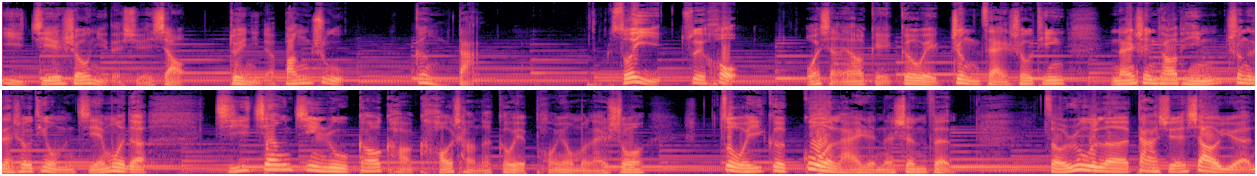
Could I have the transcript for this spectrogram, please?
意接收你的学校对你的帮助更大。所以最后，我想要给各位正在收听男神调频、正在收听我们节目的、即将进入高考考场的各位朋友们来说，作为一个过来人的身份，走入了大学校园，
